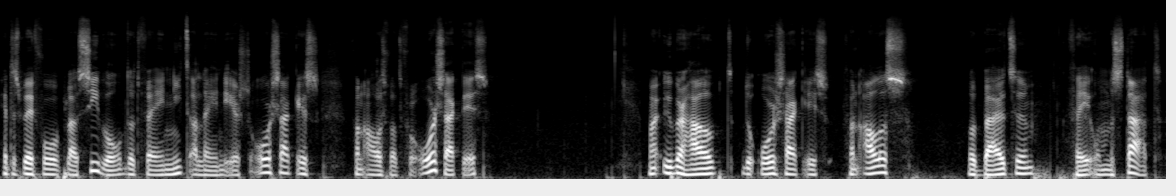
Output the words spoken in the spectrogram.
Het is bijvoorbeeld plausibel dat V niet alleen de eerste oorzaak is van alles wat veroorzaakt is, maar überhaupt de oorzaak is van alles wat buiten V om bestaat.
